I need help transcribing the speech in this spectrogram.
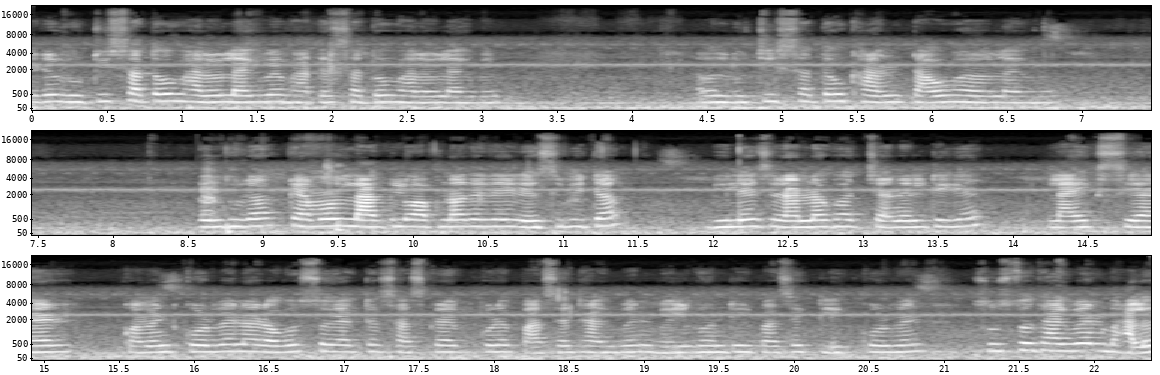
এটা রুটির সাথেও ভালো লাগবে, ভাতের সাথেও ভালো লাগবে। আবার লুচির সাথেও খান, তাও ভালো লাগবে। বন্ধুরা, কেমন লাগল আপনাদের এই রেসিপিটা ভিলেজ রান্নাঘর চ্যানেলটিকে লাইক শেয়ার কমেন্ট করবেন আর অবশ্যই একটা সাবস্ক্রাইব করে পাশে থাকবেন বেল ঘন্টির পাশে ক্লিক করবেন। সুস্থ থাকবেন, ভালো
